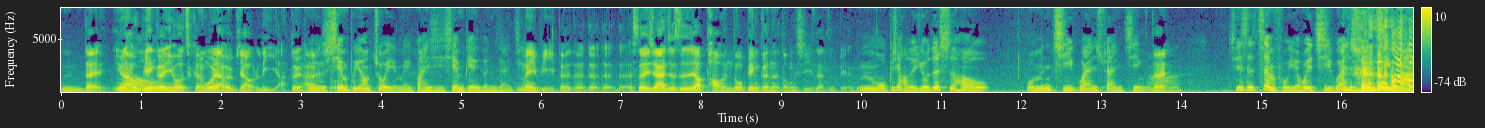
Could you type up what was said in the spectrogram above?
嗯，对，因为他会变更以后，可能未来会比较有利啊，对他来说。先不用做也没关系，先变更再讲。Maybe，对对对对对，所以现在就是要跑很多变更的东西在这边。嗯，我不晓得，有的时候我们机关算尽啊。对。其实政府也会机关算尽吧，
